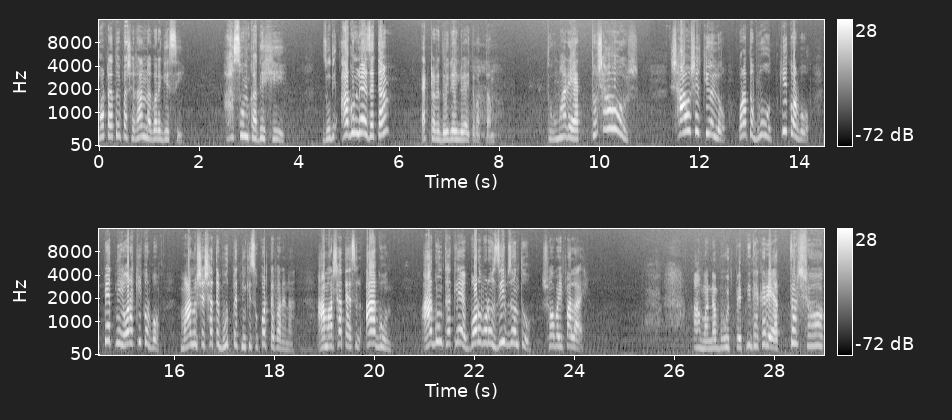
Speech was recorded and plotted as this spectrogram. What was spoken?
হঠাৎ ওই পাশে রান্নাঘরে গেছি। আচমকা দেখি, যদি আগুন লয়ে যেতাম একটারে দৈরেই লয়ে আইতে পারতাম। তোমার এত সাহস! সাহসের কি হলো ওরা তো ভূত কি করব? পেতনি ওরা কি করব? মানুষের সাথে ভূত পেতনি কিছু করতে পারে না। আমার সাথে আছিল আগুন। আগুন থাকলে বড় বড় জীবজন্তু সবাই পালায়। আমার না ভূত পেতনি দেখার এত শখ।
